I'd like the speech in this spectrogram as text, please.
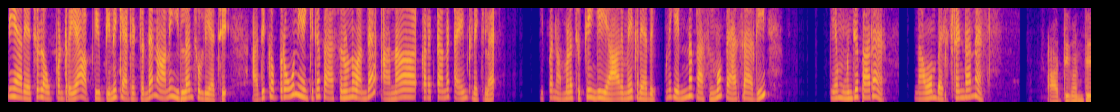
நீ யாரையாச்சும் லவ் பண்ணுறியா அப்படி இப்படின்னு கேட்டுட்டு இருந்தேன். நானும் இல்லைன்னு சொல்லியாச்சு. அதுக்கப்புறமும் நீ என்கிட்ட பேசணும்னு வந்தேன் ஆனால் கரெக்டான டைம் கிடைக்கல. இப்போ நம்மளை சுற்றி இங்கே யாருமே கிடையாது. உனக்கு என்ன பேசணுமோ பேசாதி. என் முஞ்ச பாரு. நான் உன் பெஸ்ட் ஃப்ரெண்ட் தானே? அது வந்து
